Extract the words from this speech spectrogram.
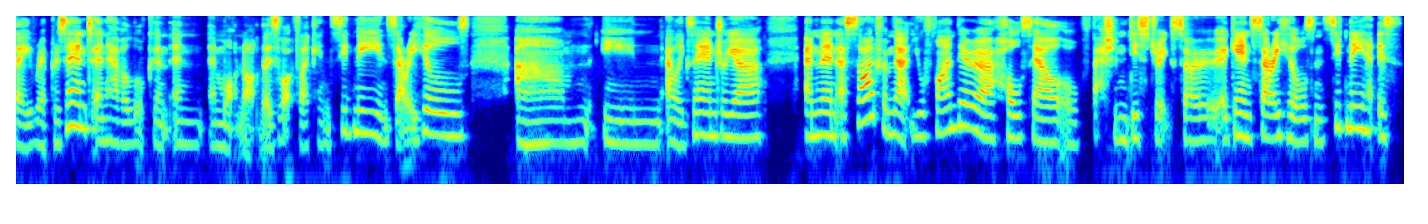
they represent and have a look and, and and whatnot. There's lots like in Sydney, in Surry Hills, um, in Alexandria. And then aside from that, you'll find there are wholesale or fashion districts. So again, Surry Hills in Sydney is,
